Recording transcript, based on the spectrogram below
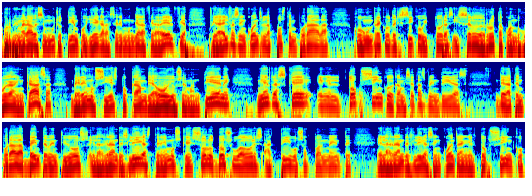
por primera vez en mucho tiempo llega a la Serie Mundial a Filadelfia. Filadelfia se encuentra en la postemporada con un récord de 5 victorias y 0 derrotas cuando juegan en casa. Veremos si esto cambia hoy o se mantiene. Mientras que en el top 5 de camisetas vendidas de la temporada 2022 en las grandes ligas tenemos que solo dos jugadores activos actualmente en las grandes ligas se encuentran en el top 5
